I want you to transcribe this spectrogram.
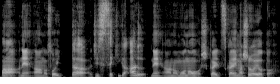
まあね、あの、そういった実績があるね、あの、ものをしっかり使いましょうよと。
